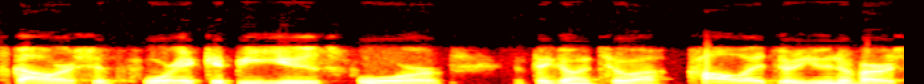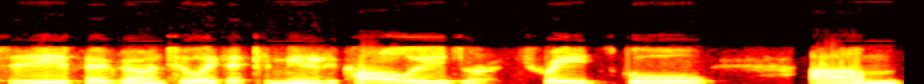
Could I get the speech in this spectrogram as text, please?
scholarship for, it could be used for if they go into a college or university, if they're going to like a community college or a trade school. Um,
